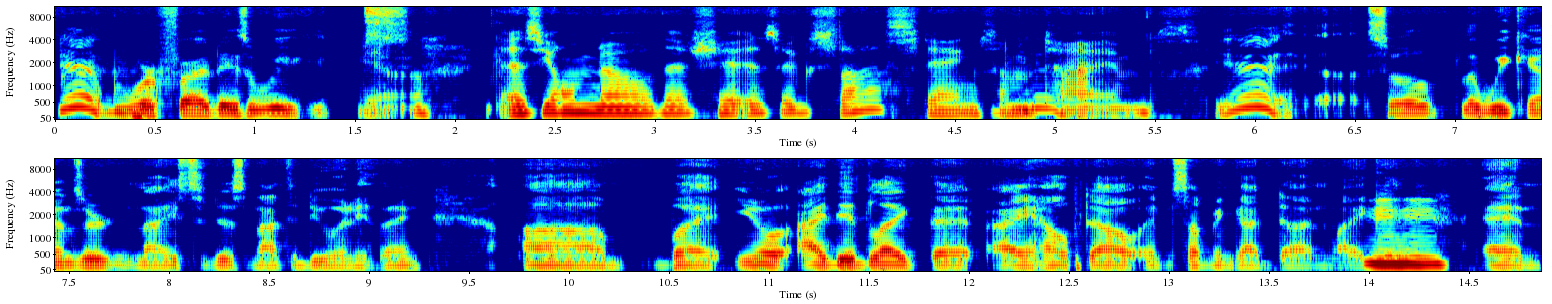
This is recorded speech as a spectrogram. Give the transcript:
Yeah, we work five days a week. Yeah, It's- as y'all know, that shit is exhausting sometimes. yeah so the weekends are nice to just not to do anything um but you know i did like that i helped out and something got done like and, Mhm. and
